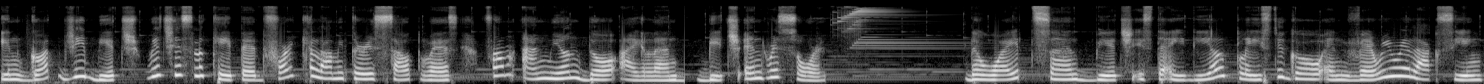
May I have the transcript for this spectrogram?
in Gotji Beach, which is located 4 kilometers southwest from Anmyeon-do Island Beach and Resort. The white sand beach is the ideal place to go and very relaxing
